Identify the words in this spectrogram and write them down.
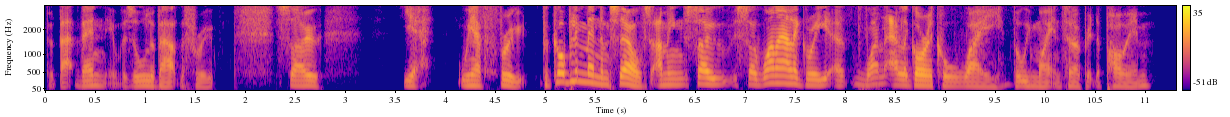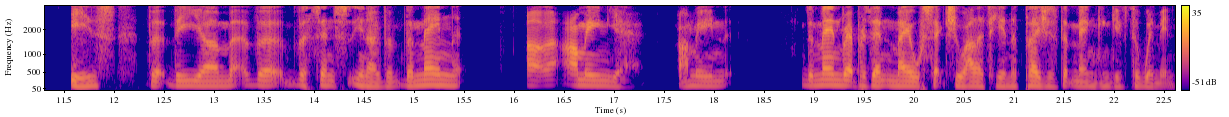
but back then it was all about the fruit. So, yeah, we have fruit. The goblin men themselves. I mean, so so one allegory, uh, one allegorical way that we might interpret the poem is that the um the the sense you know the the men. Uh, I mean, yeah, I mean, the men represent male sexuality and the pleasures that men can give to women.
